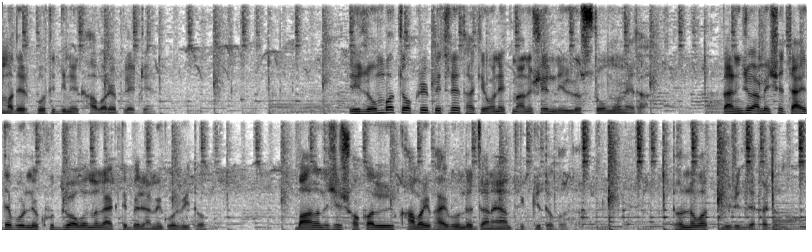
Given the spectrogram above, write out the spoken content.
আমাদের প্রতিদিনের খাবারের প্লেটে। এই লম্বা চক্রের পেছনে থাকে অনেক মানুষের নির্ল শ্রম ও মেধা। প্রাণীজ আমিষের চাহিদা পড়লে ক্ষুদ্র অবদান রাখতে পেরে আমি গর্বিত। বাংলাদেশের সকল খামারি ভাই বোনদের জানায় আন্তরিক কৃতজ্ঞতা। ধন্যবাদ ভিডিও দেখার জন্য।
